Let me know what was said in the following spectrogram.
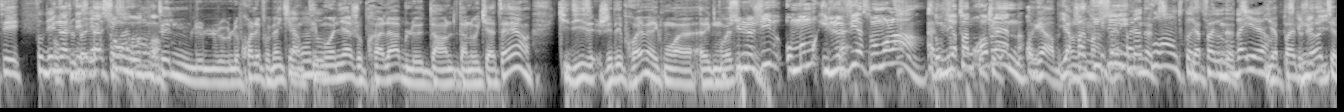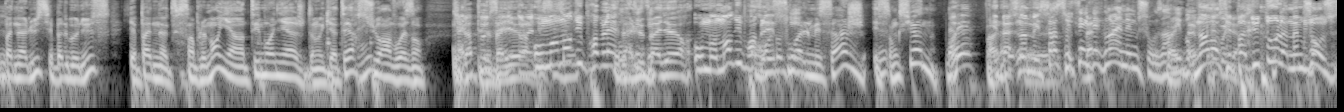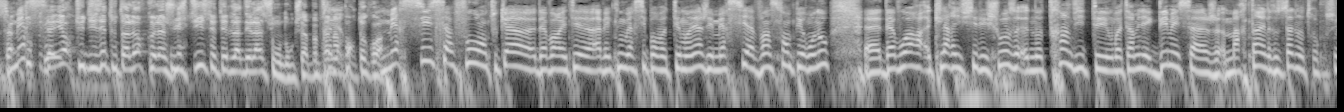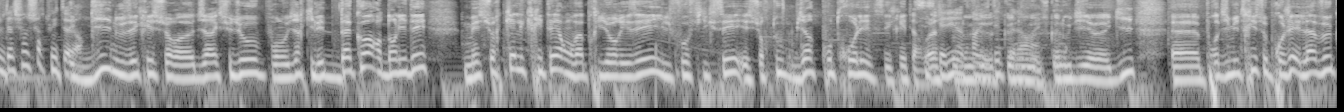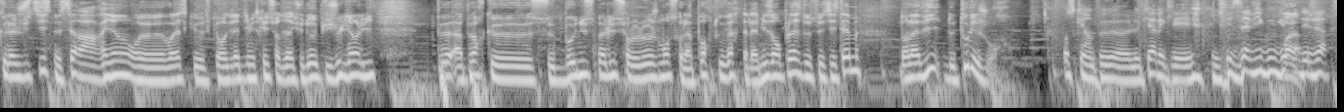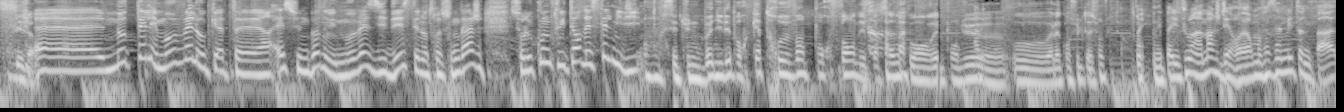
une attestation ou autre. le, problème, il faut bien qu'il y ait un témoignage au préalable d'un d'un locataire qui dise j'ai des problèmes avec mon avec mon voisin. le vivent au moment, il le vit à ce moment-là. Donc il n'y a pas de problème. Regarde, il n'y a pas de souci. il y a pas de note. Il. Il n'y a pas de note, il n'y a pas de malus, il n'y a pas de bonus, il n'y a pas de note. Simplement, il y a un témoignage d'un locataire sur un voisin. Qui va Le peser bailleur- dans la Au moment du problème. Eh ben, le bailleur Au moment du problème. reçoit le message et sanctionne. Oui. Voilà, Eh ben, non mais ça C'est exactement la même chose. hein, Ouais. mais bon. Non, non, c'est pas du tout la même chose. D'ailleurs, tu disais tout à l'heure que la justice était de la délation, donc c'est à peu près n'importe quoi. Merci Safo en tout cas euh, d'avoir été avec nous. Merci pour votre témoignage et merci à Vincent Perronneau euh, d'avoir clarifié les choses. Notre invité, on va terminer avec des messages. Martin et le résultat de notre consultation sur Twitter. Guy nous écrit sur euh, Direct Studio pour nous dire qu'il est d'accord dans l'idée, mais sur quels critères on va prioriser, il faut fixer et surtout bien contrôler ces critères. C'est ce que nous, invité ce que tout à l'heure, nous- ouais. ce que nous dit euh, Guy. Euh, pour Dimitri, ce projet est l'aveu que la justice ne sert à rien. Euh, voilà ce que, ce que regrette Dimitri sur Direct Studio. Et puis Julien, lui, a peur que ce bonus-malus sur le logement soit la porte ouverte à la mise en place de ce système dans la vie de tous les jours. Je pense qu'il y a un peu euh, le cas avec les, les avis Google Voilà. déjà. Déjà. Euh, notez les mauvais locataires. Est-ce une bonne ou une mauvaise idée C'était notre sondage sur le compte Twitter d'Estelle Midi. C'est une bonne idée pour 80% des personnes qui ont répondu euh, au- à la consultation Twitter. Oui, on n'est pas du tout dans la marge d'erreur, mais enfin ça ne m'étonne pas.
